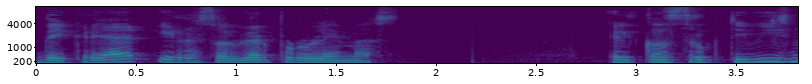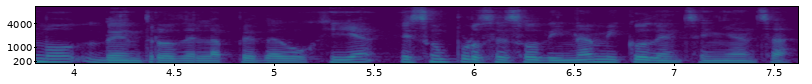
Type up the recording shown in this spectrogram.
de crear y resolver problemas. El constructivismo dentro de la pedagogía es un proceso dinámico de enseñanza,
